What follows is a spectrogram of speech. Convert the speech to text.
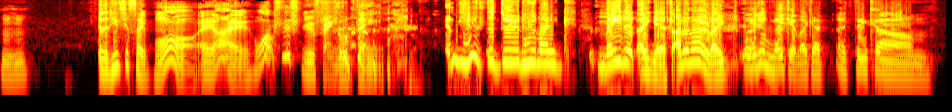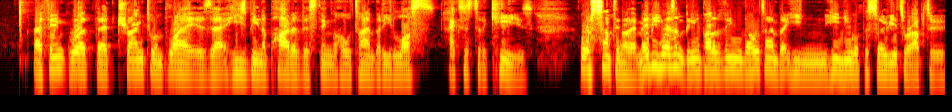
hmm and then he's just like, oh, AI, what's this newfangled thing? and he's the dude who, like, made it, I guess. I don't know. Like, Well, he didn't make it. Like I, I think, um, I think what that trying to imply is that he's been a part of this thing the whole time, but he lost access to the keys, or something like that. Maybe he hasn't been a part of the thing the whole time, but he he knew what the Soviets were up to.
